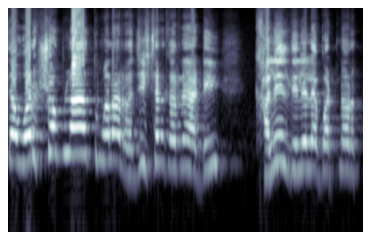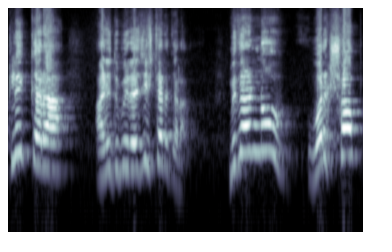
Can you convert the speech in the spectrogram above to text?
त्या वर्कशॉपला तुम्हाला रजिस्टर करण्यासाठी खालील दिलेल्या बटनावर क्लिक करा आणि तुम्ही रजिस्टर करा. मित्रांनो वर्कशॉप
